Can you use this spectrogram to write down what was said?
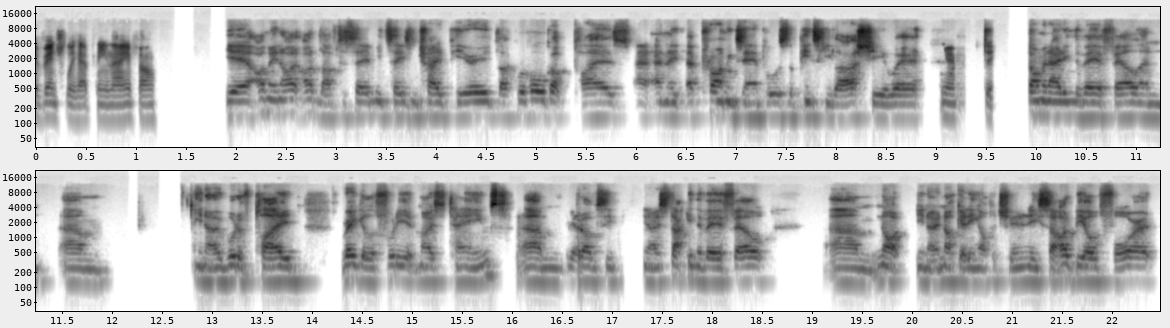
eventually happening in the AFL? Yeah, I mean, I, I'd love to see a mid-season trade period. Like we've all got players, and a, a prime example was Lipinski last year, where Yeah. dominating the VFL and um, you know would have played regular footy at most teams, um, Yeah. but obviously you know stuck in the VFL, um, not you know not getting opportunities. So I'd be all for it.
